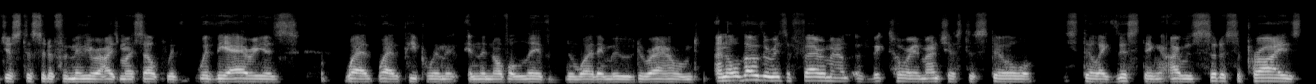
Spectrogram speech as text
just to sort of familiarize myself with with the areas where where the people in the in the novel lived and where they moved around. And although there is a fair amount of Victorian Manchester still still existing, I was sort of surprised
